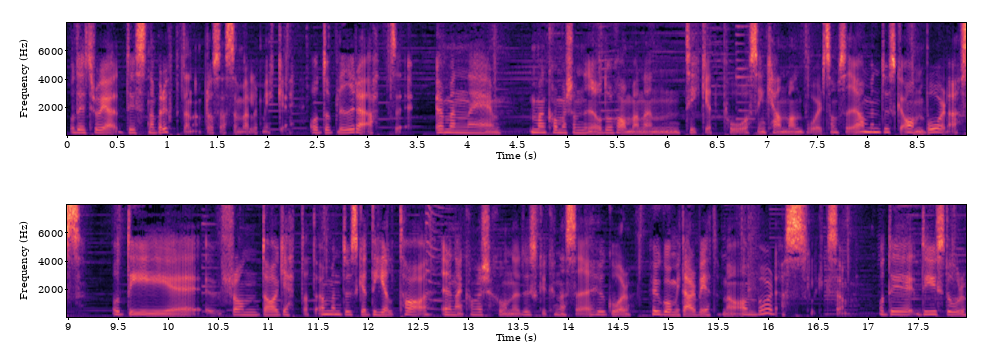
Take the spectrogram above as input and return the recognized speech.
Och det tror jag det snabbar upp den här processen väldigt mycket. Och då blir det att ja, men, eh, man kommer som ny och då har man en ticket på sin kanban-board som säger att ja, du ska onboardas. Och det är från dag ett att ja, men du ska delta i den här konversationen. Du ska kunna säga hur går, hur går mitt arbete med att onboardas. Liksom. Och det, det är ju stor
